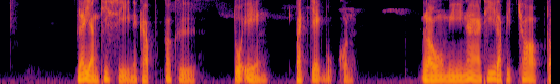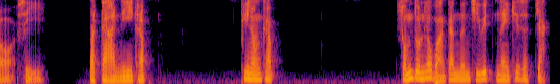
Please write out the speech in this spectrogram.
18 และอย่างที่4นะครับก็คือตัวเองปัจเจกบุคคล เรามีหน้าที่รับผิดชอบต่อ 4 ประการนี้ครับ พี่น้องครับ สมดุลระหว่างการดำเนินชีวิตในคริสตจักร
